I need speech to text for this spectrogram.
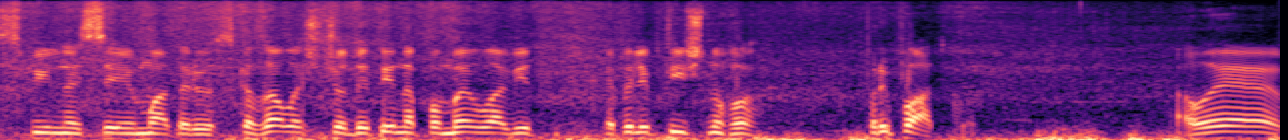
спільно з цією матір'ю, сказала, що дитина померла від епілептичного припадку. Але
